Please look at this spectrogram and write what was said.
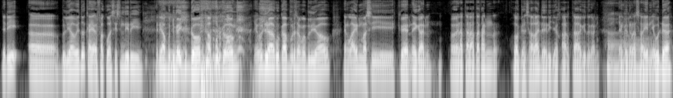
jadi eh, beliau itu kayak evakuasi sendiri jadi aku juga ikut dong kabur dong ya udah aku kabur sama beliau yang lain masih Q&A kan Eh, rata-rata kan kalau gak salah dari Jakarta gitu kan Heeh. yang gak ngerasain ya Oh. udah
